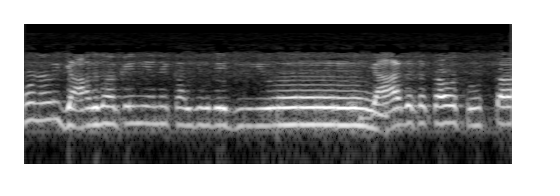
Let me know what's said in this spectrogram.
ਉਹਨਾਂ ਨੂੰ ਜਾਗਦਾ ਕਹਿੰਦੀਆਂ ਨੇ ਕਲਯੁਗ ਦੇ ਜੀਵ। ਜਾਗਤ ਕਉ ਸੂਤਾ।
